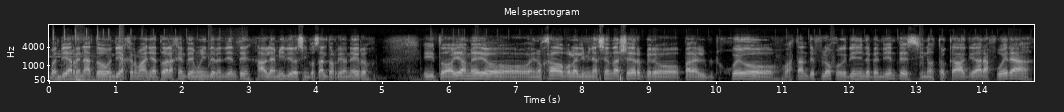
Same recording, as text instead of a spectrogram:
Buen día Renato, buen día Germán y a toda la gente de Muy Independiente. Habla Emilio de Cinco Saltos, Río Negro. Y todavía medio enojado por la eliminación de ayer, pero para el juego bastante flojo que tiene Independiente, si nos tocaba quedar afuera,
